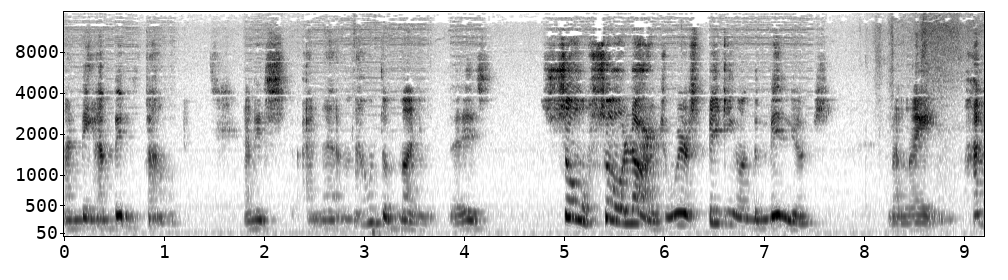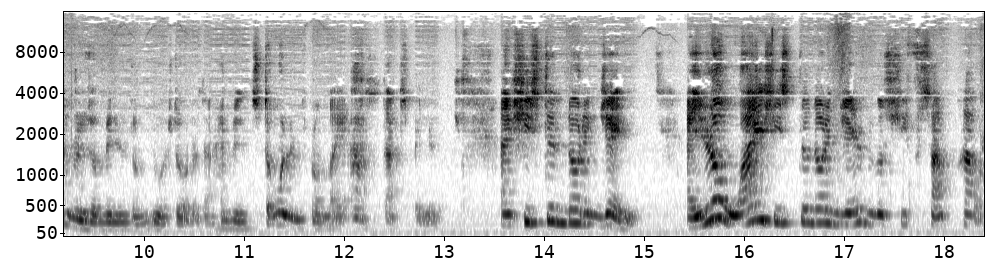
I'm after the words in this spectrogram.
And they have been found. And it's an amount of money that is so, so large. We're speaking on the millions but like hundreds of millions of US dollars that have been stolen from like us taxpayers. And she's still not in jail. And you know why she's still not in jail? Because she somehow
